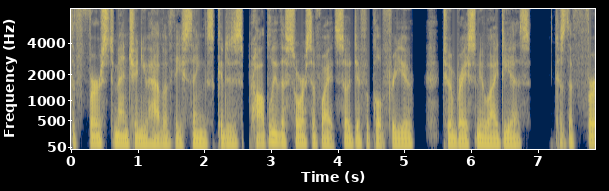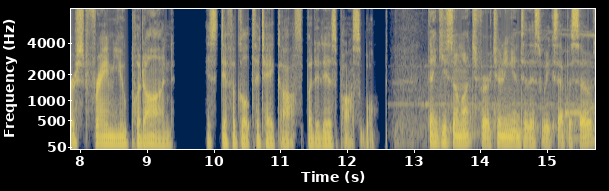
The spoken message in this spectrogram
the first mention you have of these things, because it is probably the source of why it's so difficult for you to embrace new ideas. Because the first frame you put on is difficult to take off, but it is possible. Thank you so much for tuning into this week's episode.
